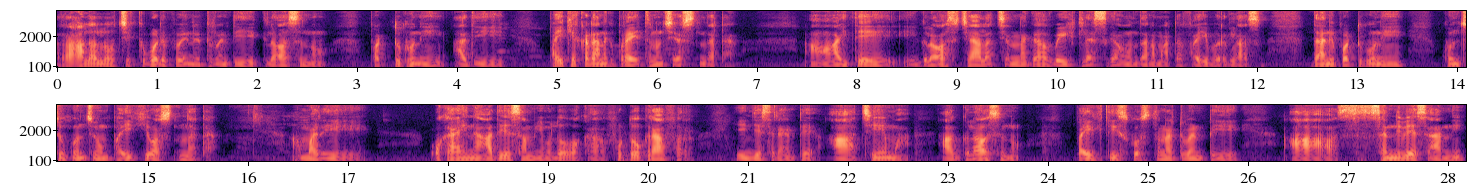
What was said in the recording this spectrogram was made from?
రాళ్ళలో చిక్కుబడిపోయినటువంటి గ్లాసును పట్టుకొని అది పైకెక్కడానికి ప్రయత్నం చేస్తుందట. అయితే ఈ గ్లాస్ చాలా చిన్నగా వెయిట్లెస్గా ఉందన్నమాట ఫైబర్ గ్లాస్. దాన్ని పట్టుకొని కొంచెం కొంచెం పైకి వస్తుందట. మరి ఒక ఆయన అదే సమయంలో ఒక ఫోటోగ్రాఫర్ ఏం చేశారంటే ఆ చీమ ఆ గ్లాసును పైకి తీసుకొస్తున్నటువంటి ఆ సన్నివేశాన్ని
